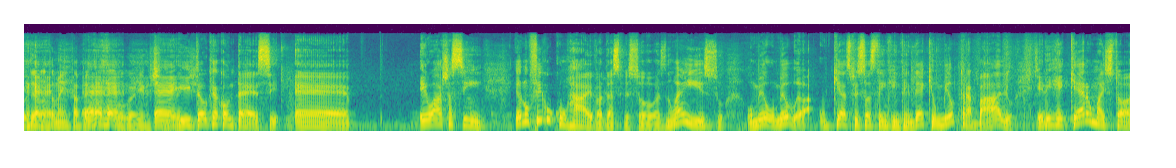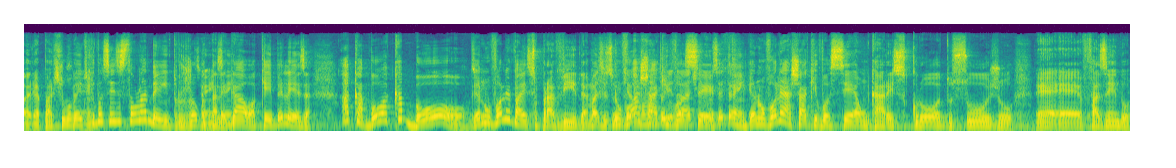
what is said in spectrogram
O dela também tá pegando fogo aí, É, então o que acontece? É, eu acho assim, eu não fico com raiva das pessoas, não é isso. O meu, o meu, o que as pessoas têm que entender é que o meu trabalho, ele requer uma história. A partir do momento Sim. que vocês estão lá dentro, o jogo Sim, tá sim. legal, ok, beleza. Acabou, acabou. Eu não vou levar isso pra vida. Mas isso não vou achar que você, que você tem. eu não vou achar que você é um cara escroto, sujo, é, é, fazendo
